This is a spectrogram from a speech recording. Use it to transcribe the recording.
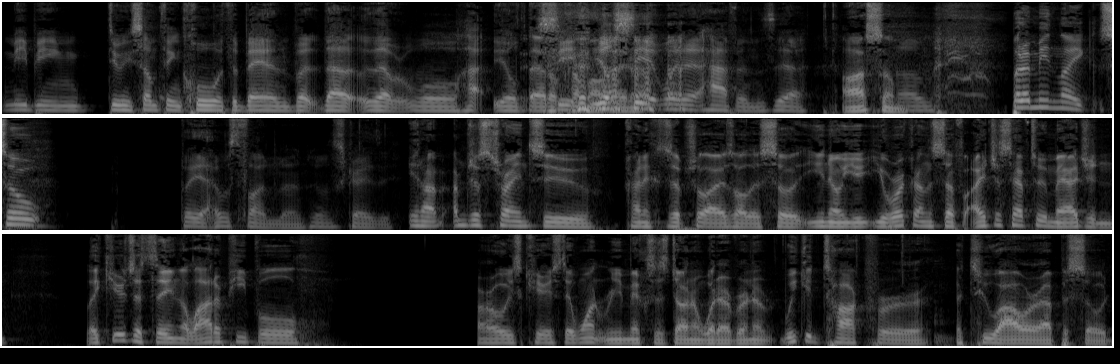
me being doing something cool with the band. But that that will ha- you'll That'll see come you'll later. see it when it happens. Yeah. awesome. Um, but I mean, like, so but yeah, it was fun, man. It was crazy. you know, I'm- I'm just trying to kind of conceptualize all this. So, you know, you, you work on stuff. I just have to imagine, like, here's the thing: a lot of people are always curious. They want remixes done or whatever, and uh, we could talk for a two-hour episode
